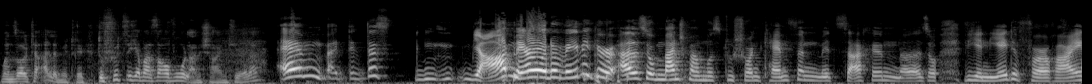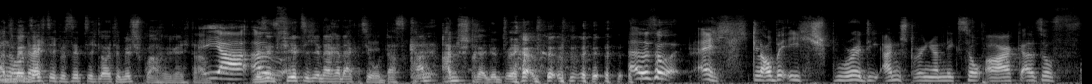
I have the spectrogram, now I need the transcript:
man sollte alle mitreden. Du fühlst dich aber sauwohl anscheinend hier, oder? Ähm, das, ja, mehr oder weniger. Also manchmal musst du schon kämpfen mit Sachen, also wie in jedem Verein Also wenn oder. 60 bis 70 Leute Mitspracherecht haben. Ja, Wir sind also- 40 in der Redaktion. Das kann anstrengend werden. Also ich glaube, ich spüre die Anstrengung nicht so arg. Also f-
